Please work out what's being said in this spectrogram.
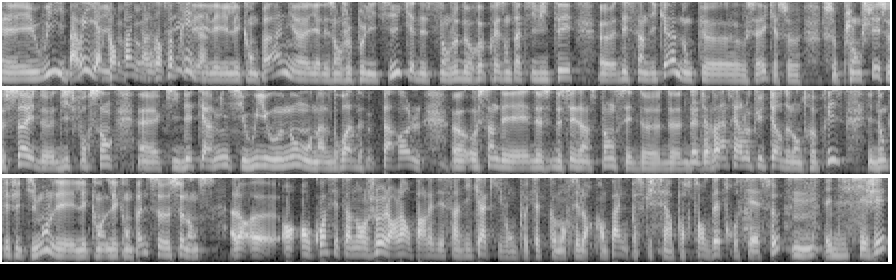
Et oui. Bah oui, il y a campagne dans les entreprises. Les, les, campagnes, il y a des enjeux politiques, il y a des enjeux de représentativité euh, des syndicats. Donc, euh, vous savez qu'il y a ce, plancher, ce seuil de 10% euh, qui détermine si oui ou non on a le droit de parole euh, au sein des, de, ces instances et d'être de, de, l'interlocuteur de l'entreprise. Et donc, effectivement, les, les, campagnes se, lancent. Alors, en, quoi c'est un enjeu? Alors là, on parlait des syndicats qui vont peut-être commencer leur campagne parce que c'est important d'être au CSE mhm. et d'y siéger.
